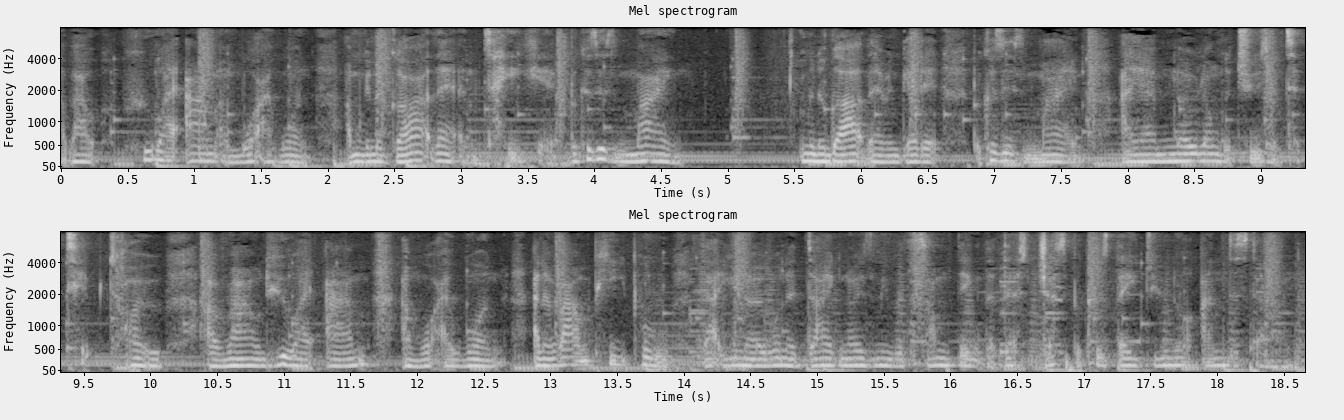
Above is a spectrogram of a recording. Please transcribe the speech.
about who I am and what I want. I'm going to go out there and take it because it's mine. I'm going to go out there and get it because it's mine. I am no longer choosing to around who I am and what I want and around people that, you know, want to diagnose me with something that that's just because they do not understand.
